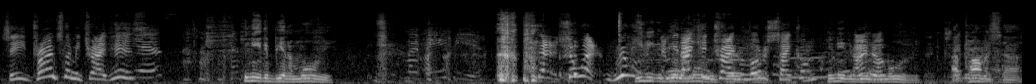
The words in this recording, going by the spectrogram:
See, Franz let me drive his. Yes, He need to be in a movie. my baby. That- so what? We'll, He need to I mean, in a I can drive for- a motorcycle. He need to be I in know. a movie. I promise y'all.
